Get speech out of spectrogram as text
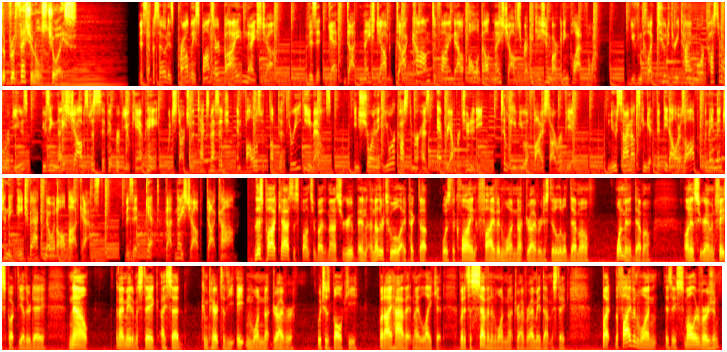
the professional's choice. This episode is proudly sponsored by Nice Job. Visit get.nicejob.com to find out all about Nice Job's reputation marketing platform. You can collect two to three times more customer reviews using Nice Job specific review campaign, which starts with a text message and follows with up to three emails, ensuring that your customer has every opportunity to leave you a five star review. New signups can get $50 off when they mention the HVAC Know It All podcast. Visit get.nicejob.com. This podcast is sponsored by the Master Group, and another tool I picked up was the Klein 5 in 1 nut driver. Just did a little demo, one minute demo on Instagram and Facebook the other day. Now, and I made a mistake. I said compare it to the 8 in 1 nut driver, which is bulky, but I have it and I like it. But it's a 7 in 1 nut driver. I made that mistake. But the 5 in 1 is a smaller version.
